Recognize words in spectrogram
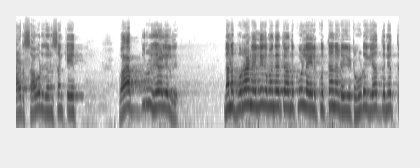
ಎರಡು ಸಾವಿರ ಜನಸಂಖ್ಯೆ ಇತ್ತು. ಒಬ್ಬರು ಹೇಳಿಲ್ರಿ, ನನ್ನ ಪುರಾಣ ಎಲ್ಲಿಗೆ ಬಂದೈತೆ? ಅಂದ ಕೂಡಲೇ ಇಲ್ಲಿ ಕೂತಾನಲ್ರಿ. ಇಟ್ಟು ಹುಡುಗ ಎದ್ದು ನಿತ್ತ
